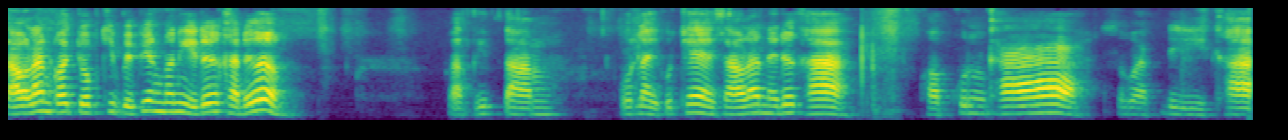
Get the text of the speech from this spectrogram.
สาวลั่นก็จบคลิปไปเพียงเท่านี้เด้อค่ะเด้อฝากติดตามกดไลค์กดแชร์สาวลั่นในเด้อค่ะ ขอบคุณค่ะ สวัสดีค่ะ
